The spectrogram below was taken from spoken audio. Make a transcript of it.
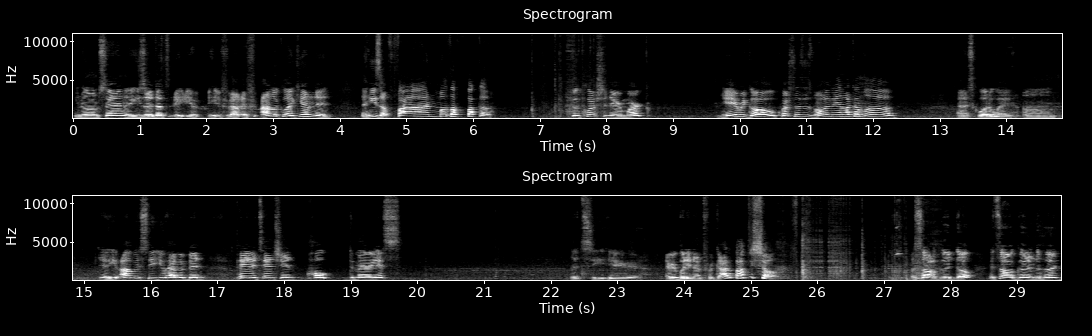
you know what I'm saying. He's a that's if if I, if I look like him, then then he's a fine motherfucker. Good question there, Mark. Here we go. Questions is rolling in like a mug. Ask what away. Um, yeah, you obviously you haven't been paying attention. Hope Demarius. Let's see here. Everybody done forgot about the show. It's all good though. It's all good in the hood.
